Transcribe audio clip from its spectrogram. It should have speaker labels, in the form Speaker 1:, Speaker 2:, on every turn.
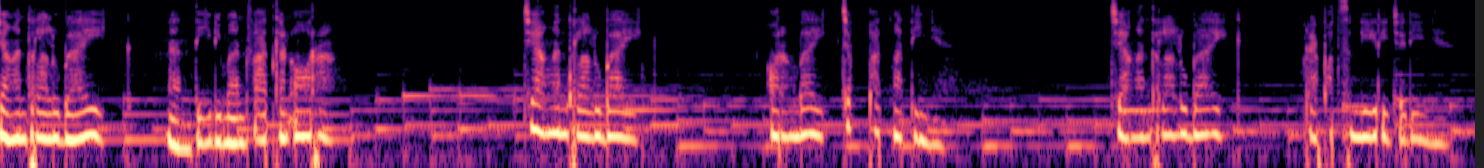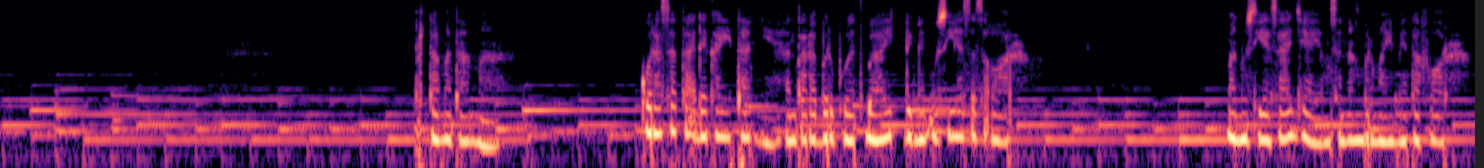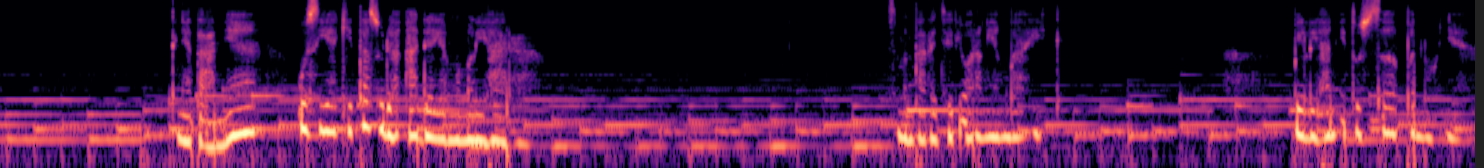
Speaker 1: Jangan terlalu baik, nanti dimanfaatkan orang. Jangan terlalu baik, orang baik cepat matinya. Jangan terlalu baik, repot sendiri jadinya. Pertama-tama, kurasa tak ada kaitannya antara berbuat baik dengan usia seseorang. Manusia saja yang senang bermain metafora. Kenyataannya, usia kita sudah ada yang memelihara. Sementara jadi orang yang baik, pilihan itu sepenuhnya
